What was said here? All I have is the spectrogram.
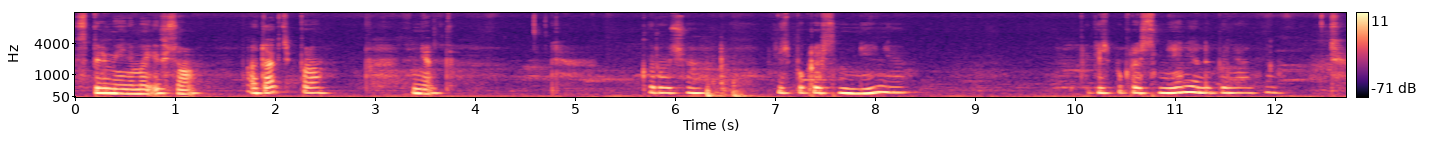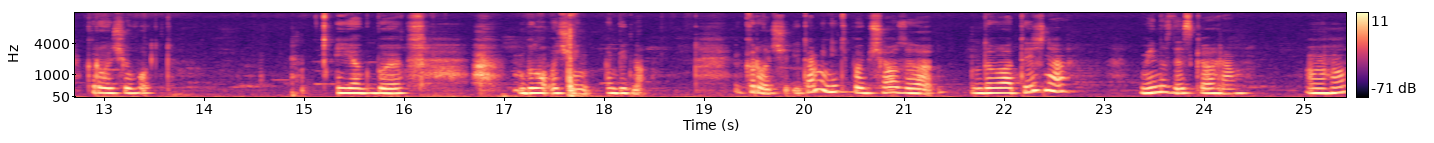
з пельменями і все. А так, типа, нет. Короче, якісь покраснення. Якісь покраснення непонятне. Короче, вот. І якби було очень обідно. І, коротше, і там мені типу обіцяли за два тижні мінус 10 кілограм. Угу.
